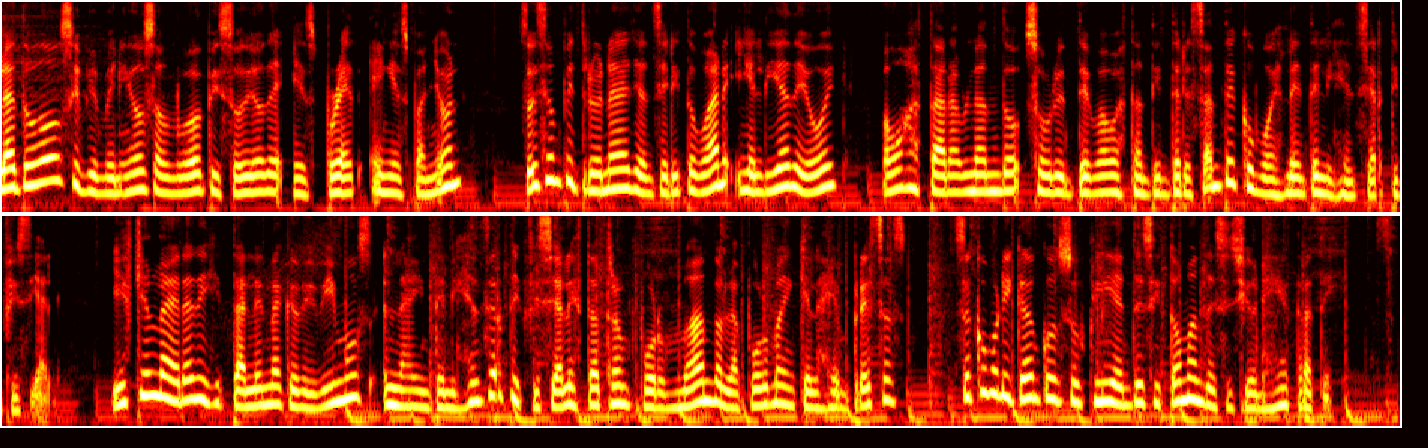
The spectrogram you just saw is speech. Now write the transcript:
Hola a todos y bienvenidos a un nuevo episodio de Spread en español. Soy su anfitriona Yanceri Tobar y el día de hoy vamos a estar hablando sobre un tema bastante interesante como es la inteligencia artificial. Y es que en la era digital en la que vivimos, la inteligencia artificial está transformando la forma en que las empresas se comunican con sus clientes y toman decisiones estratégicas.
